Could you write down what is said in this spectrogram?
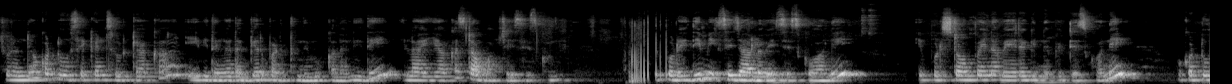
చూడండి ఒక టూ సెకండ్స్ ఉడికాక ఈ విధంగా దగ్గర పడుతుంది ముక్కలు అనేది. ఇలా అయ్యాక స్టవ్ ఆఫ్ చేసేసుకోండి ఇప్పుడు ఇది మిక్సీ జార్లో వేసేసుకోవాలి. ఇప్పుడు స్టవ్ పైన వేరే గిన్నె పెట్టేసుకొని ఒక టూ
